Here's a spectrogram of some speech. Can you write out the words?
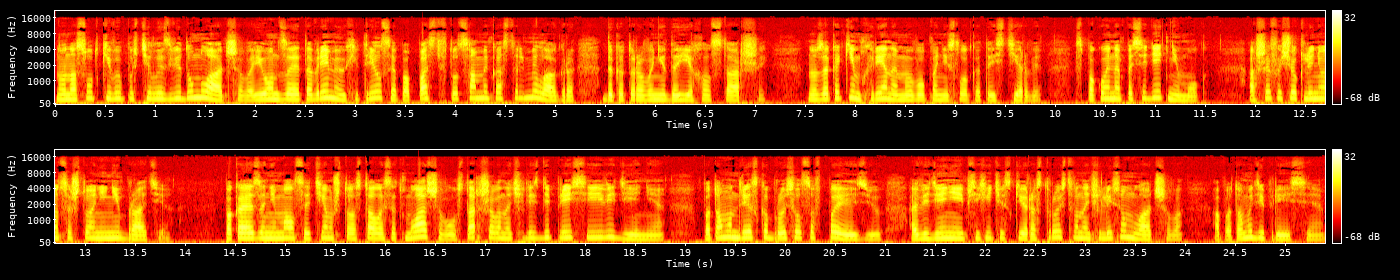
но на сутки выпустил из виду младшего, и он за это время ухитрился попасть в тот самый Кастель Милагро, до которого не доехал старший. Но за каким хреном его понесло к этой стерве? Спокойно посидеть не мог. А шеф еще клянется, что они не братья. Пока я занимался тем, что осталось от младшего, у старшего начались депрессии и видения. Потом он резко бросился в поэзию, а видения и психические расстройства начались у младшего, а потом и депрессия.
